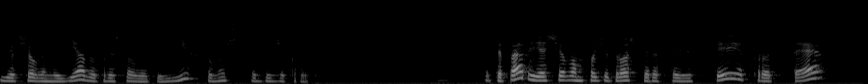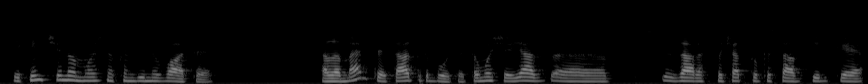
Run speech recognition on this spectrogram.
якщо вони є, використовуйте їх, тому що це дуже круто. Тепер я ще вам хочу трошки розповісти про те, яким чином можна комбінувати елементи та атрибути. Тому що я е, зараз спочатку писав тільки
